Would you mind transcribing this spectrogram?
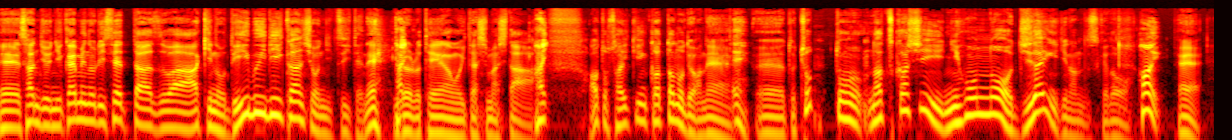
えー、32回目のリセッターズは秋の DVD 鑑賞についてねい。ろいろ提案をいたしました、はい。あと最近買ったのではねええ。ーとちょっと懐かしい日本の時代劇なんですけどはい。ええ。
